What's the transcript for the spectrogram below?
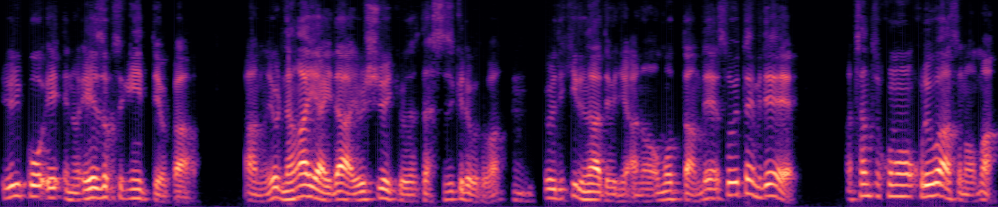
よりこう、えあの永続的にっていうか、あの、より長い間、より収益を出し続けることが、うんよりできるなというふうにあの思ったんで、そういった意味で、あちゃんとこの、これはその、まあ、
